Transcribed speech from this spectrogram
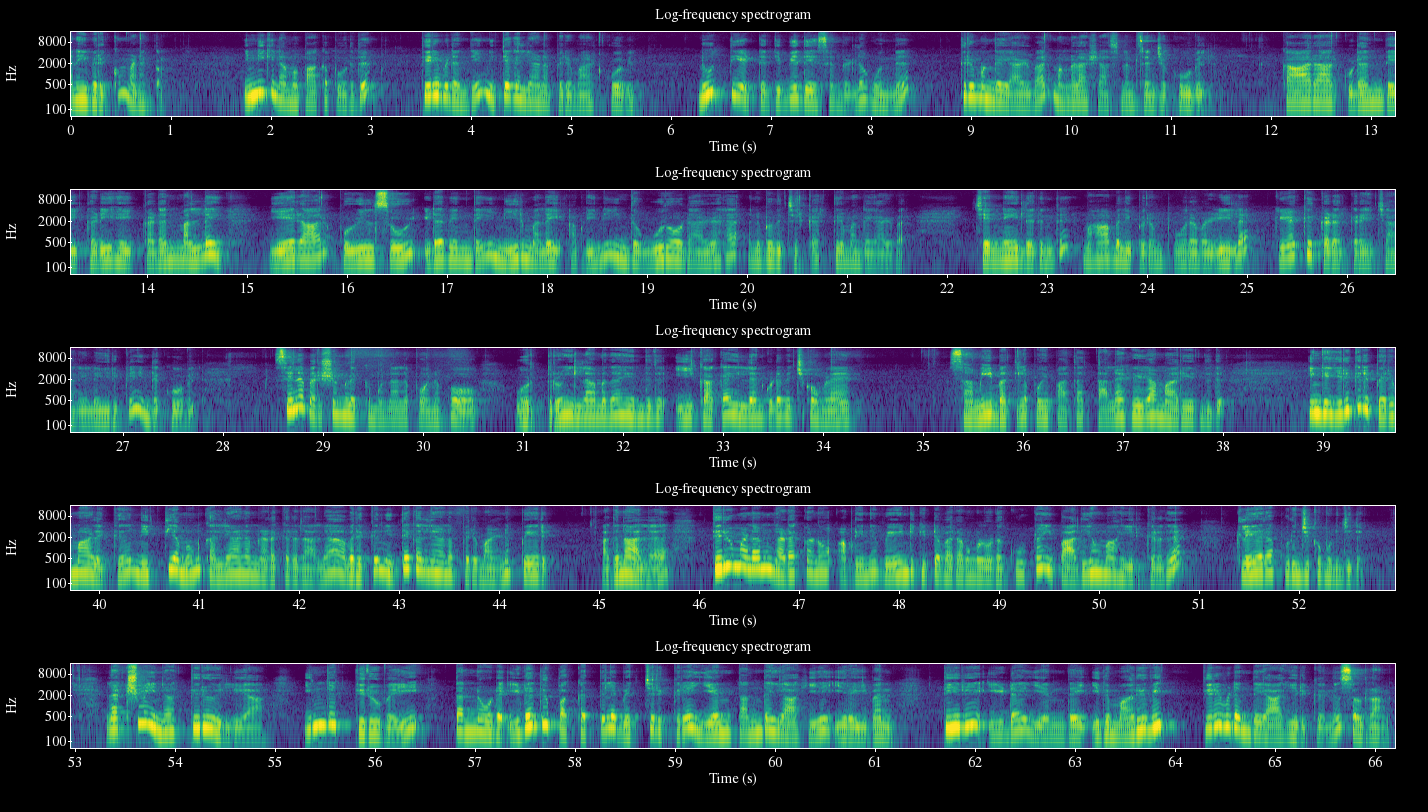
அனைவருக்கும் வணக்கம். இன்றைக்கி நம்ம பார்க்க போகிறது திருவிடந்தை நித்திய கல்யாண பெருமாள் கோவில். நூற்றி எட்டு திவ்ய தேசங்களில் ஒன்று திருமங்கை ஆழ்வார் மங்களாசாசனம் செஞ்ச கோவில். காரார் குடந்தை கடிகை கடன்மல்லை ஏறார் பொழில் சூழ் இடவெந்தை நீர்மலை அப்படின்னு இந்த ஊரோட அழகை அனுபவிச்சிருக்கார் திருமங்கை ஆழ்வார். சென்னையிலிருந்து மகாபலிபுரம் போகிற வழியில் கிழக்கு கடற்கரை சாலையில் இருக்குது இந்த கோவில். சில வருஷங்களுக்கு முன்னால் போனப்போ ஒருத்தரும் இல்லாமல் தான் இருந்தது. ஈ காக்கா இல்லைன்னு கூட வச்சுக்கோங்களேன். சமீபத்தில் போய் பார்த்தா தலைகீழாக மாறி இருந்தது. இங்கே இருக்கிற பெருமாளுக்கு நித்தியமும் கல்யாணம் நடக்கிறதால அவருக்கு நித்திய கல்யாண பெருமாள்னு பேர். அதனால் திருமணம் நடக்கணும் அப்படின்னு வேண்டிக்கிட்டு வரவங்களோட கூட்டம் இப்போ அதிகமாக இருக்கிறத. கிளியராக புரிஞ்சுக்க முடிஞ்சுது. லக்ஷ்மின்னா திரு இல்லையா? இந்த திருவை தன்னோட இடது பக்கத்தில் வச்சிருக்கிற என் தந்தையாகிய இறைவன். திரு இட எந்தை. இது மருவி திருவிடந்தை ஆகியிருக்குன்னு சொல்கிறாங்க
